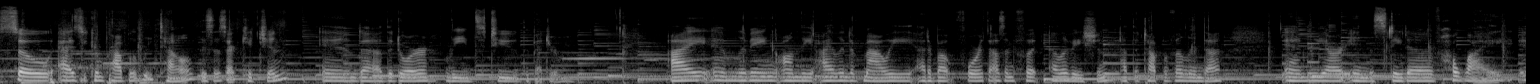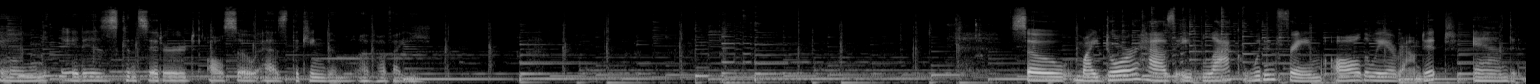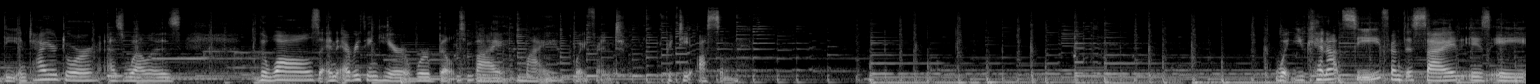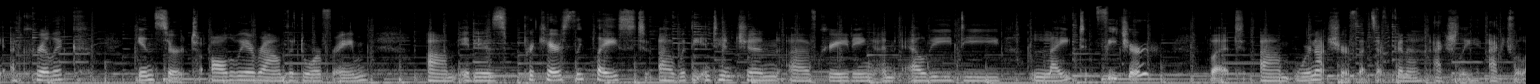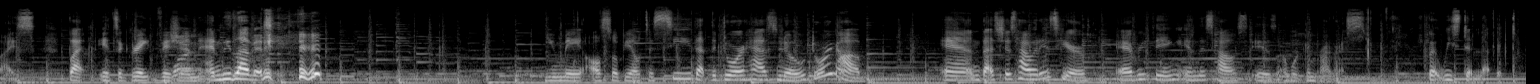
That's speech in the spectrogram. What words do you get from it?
So, as you can probably tell, this is our kitchen, and uh, the door leads to the bedroom. I am living on the island of Maui at about 4,000 foot elevation at the top of Olinda, and we are in the state of Hawaii, and it is considered also as the Kingdom of Hawaii. So, my door has a black wooden frame all the way around it, and the entire door, as well as the walls and everything here, were built by my boyfriend. Pretty awesome. What you cannot see from this side is a acrylic insert all the way around the door frame um, it is precariously placed uh, with the intention of creating an LED light feature, but um, we're not sure if that's ever going to actually actualize. But it's a great vision and we love it. you may also be able to see that the door has no doorknob. And that's just how it is here. Everything in this house is a work in progress, but we still love it.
